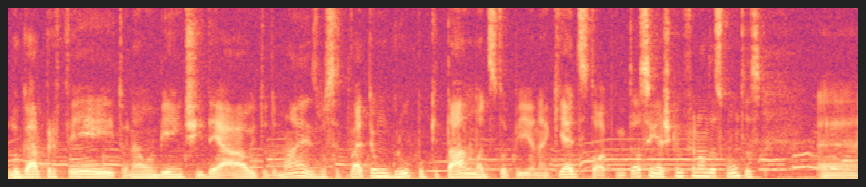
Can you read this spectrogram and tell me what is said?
lugar perfeito, né, um ambiente ideal e tudo mais, você vai ter um grupo que está numa distopia, né, que é distópico. Então, assim, acho que no final das contas, é,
